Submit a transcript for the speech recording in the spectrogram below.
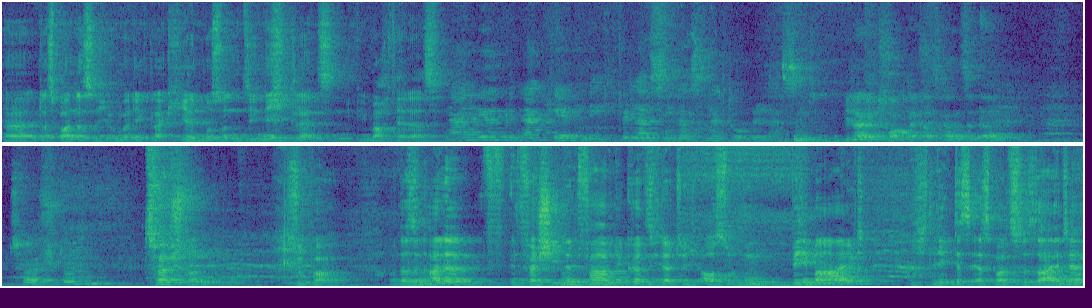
äh, dass man das nicht unbedingt lackieren muss und sie nicht glänzen. Wie macht ihr das? Nein, wir lackieren nicht. Wir lassen das naturbelassen. Wie lange trocknet das Ganze dann? Zwölf Stunden. Zwölf Stunden. Super. Und das sind alle in verschiedenen Farben, die können sich natürlich aussuchen, bemalt. Ich lege das erstmal zur Seite.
